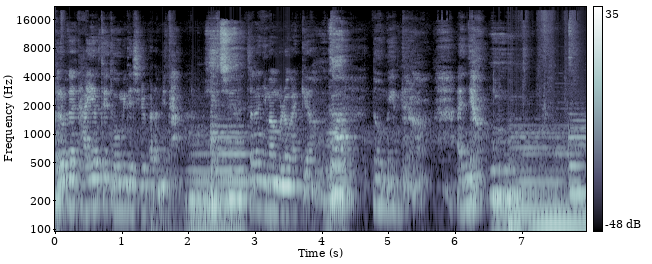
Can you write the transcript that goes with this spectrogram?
여러분의 다이어트에 도움이 되시길 바랍니다. 저는 이만 물러갈게요. 너무 힘들어. 안녕. 음.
